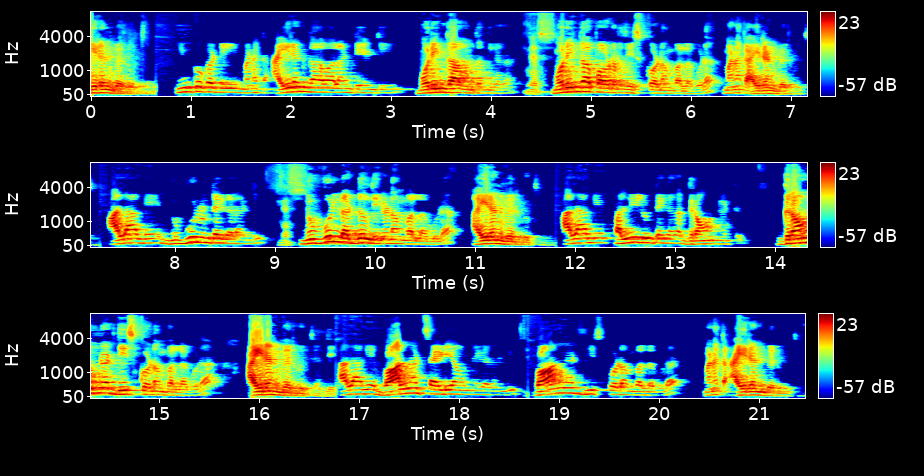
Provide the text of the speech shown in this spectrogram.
ఐరన్ పెరుగుతుంది. ఇంకొకటి మనకు ఐరన్ కావాలంటే ఏంటి? మొరింగా ఉంటుంది కదా. మొరింగా పౌడర్ తీసుకోవడం వల్ల కూడా మనకు ఐరన్ పెరుగుతుంది. అలాగే నువ్వులు ఉంటాయి కదండి. నువ్వులు లడ్డూలు తినడం వల్ల కూడా ఐరన్ పెరుగుతుంది. అలాగే పల్లీలు ఉంటాయి కదా గ్రౌండ్ నట్ గ్రౌండ్ నట్ తీసుకోవడం వల్ల కూడా ఐరన్ పెరుగుతుంది. అలాగే వాల్నట్స్ ఐడియా ఉన్నాయి కదండి. వాల్నట్స్ తీసుకోవడం వల్ల కూడా మనకు ఐరన్ పెరుగుతుంది.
